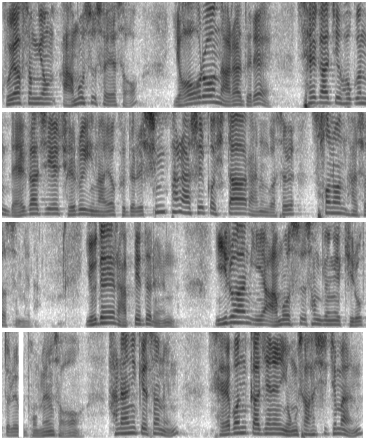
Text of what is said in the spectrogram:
구약 성경 아모스서에서 여러 나라들의 세 가지 혹은 네 가지의 죄로 인하여 그들을 심판하실 것이다라는 것을 선언하셨습니다. 유대 랍비들은 이러한 이 아모스 성경의 기록들을 보면서 하나님께서는 세 번까지는 용서하시지만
